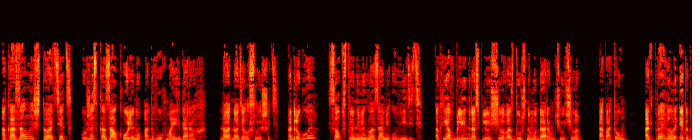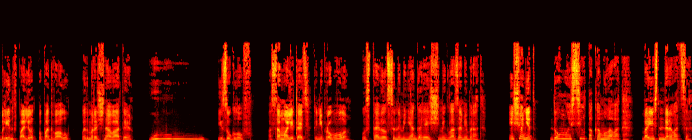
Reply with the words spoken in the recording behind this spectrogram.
Оказалось, что отец уже сказал Колину о двух моих дарах. Но одно дело слышать, а другое — собственными глазами увидеть, как я в блин расплющила воздушным ударом чучело, а потом отправила этот блин в полет по подвалу под мрачноватое у, из углов. «А сама летать ты не пробовала?» — уставился на меня горящими глазами брат. Еще нет», Думаю, сил пока маловато. Боюсь надорваться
